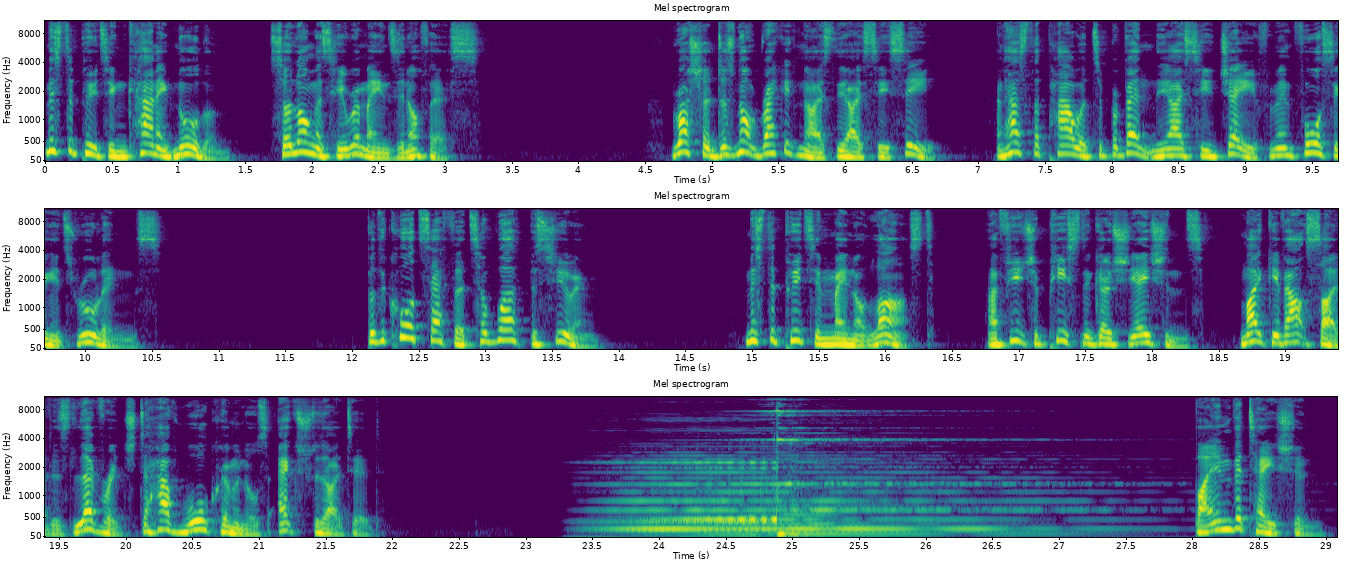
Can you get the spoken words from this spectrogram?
Mr. Putin can ignore them, so long as he remains in office. Russia does not recognise the ICC and has the power to prevent the ICJ from enforcing its rulings. But the court's efforts are worth pursuing. Mr. Putin may not last, and future peace negotiations might give outsiders leverage to have war criminals extradited. By invitation,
